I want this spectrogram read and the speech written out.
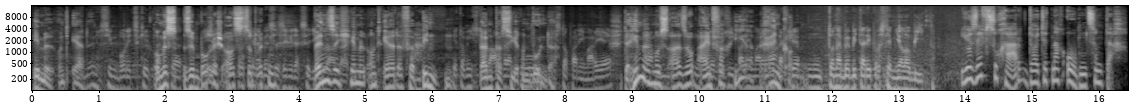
Himmel und Erde. Um es symbolisch auszudrücken, wenn sich Himmel und Erde verbinden, dann passieren Wunder. Der Himmel muss also einfach hier reinkommen. Josef Suchar deutet nach oben zum Dach.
